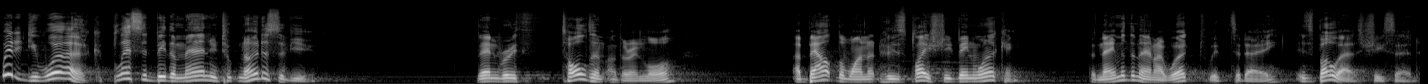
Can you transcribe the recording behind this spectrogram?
Where did you work? Blessed be the man who took notice of you. Then Ruth told her mother in law about the one at whose place she'd been working. The name of the man I worked with today is Boaz, she said.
